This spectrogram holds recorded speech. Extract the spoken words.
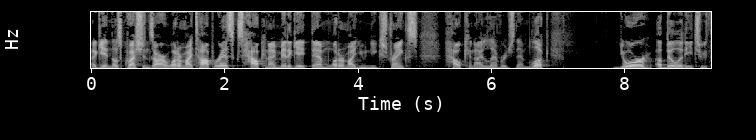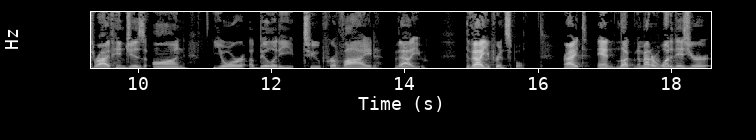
Again, those questions are what are my top risks? How can I mitigate them? What are my unique strengths? How can I leverage them? Look, your ability to thrive hinges on your ability to provide value, the value principle, right? And look, no matter what it is you're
